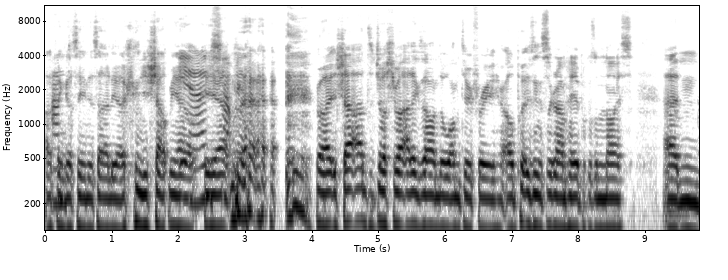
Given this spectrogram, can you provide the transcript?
I think I've seen this earlier. Can you shout me out? Yeah, shout me right, shout out to Joshua Alexander one two three. I'll put his Instagram here because I'm nice, and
